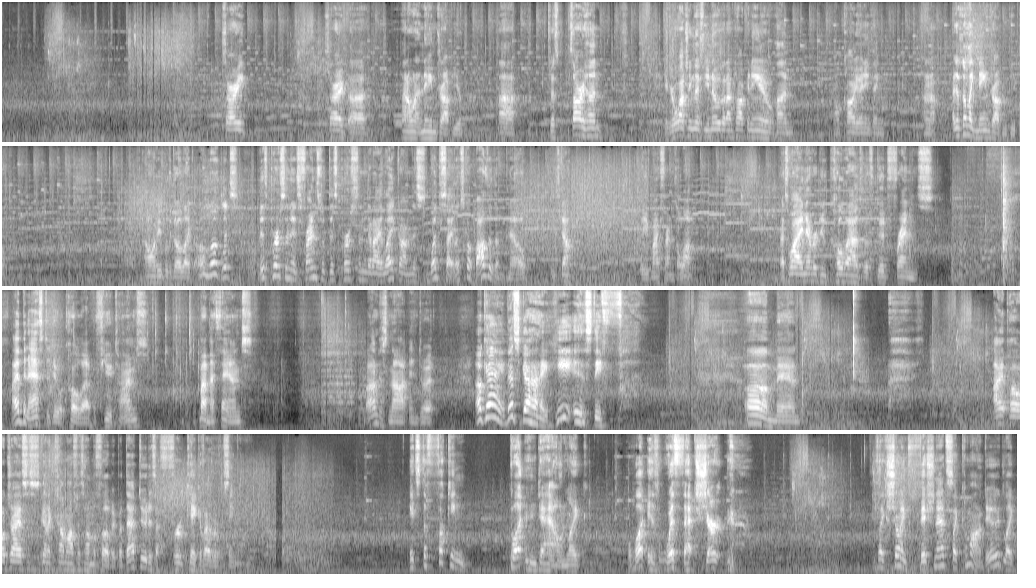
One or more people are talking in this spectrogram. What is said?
Sorry. Sorry, uh, I don't want to name drop you. Uh, just, sorry, hun. If you're watching this, you know that I'm talking to you, hun. I don't call you anything. I don't know. I just don't like name dropping people. I don't want people to go like, oh, look, let's, this person is friends with this person that I like on this website. Let's go bother them. No, please don't. Leave my friends alone. That's why I never do collabs with good friends. I've been asked to do a collab a few times by my fans. But I'm just not into it. Okay, this guy, he is the... oh, man. I apologize, this is to come off as homophobic, but that dude is a fruitcake if I've ever seen one. It's the fucking button down, like... What is with that shirt? it's like showing fishnets. Like, come on, dude. Like,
